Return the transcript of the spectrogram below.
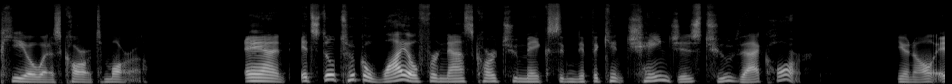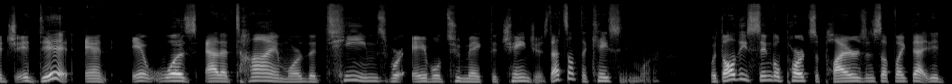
POS car of tomorrow. And it still took a while for NASCAR to make significant changes to that car. You know, it it did, and it was at a time where the teams were able to make the changes. That's not the case anymore. With all these single part suppliers and stuff like that, it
